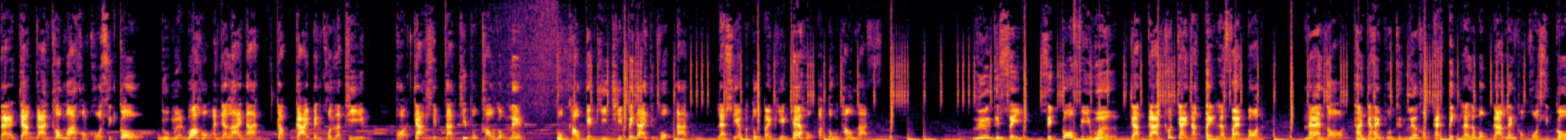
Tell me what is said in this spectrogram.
แต่จากการเข้ามาของโคซิโก้ ดูเหมือนว่าฮองอัญญาลายนั้นกลับกลายเป็นคนละทีม เพราะจาก 10 นัดที่พวกเขาลงเล่น พวกเขาเก็บคีนชีทไปได้ถึง 6 นัด และเสียประตูไปเพียงแค่ 6 ประตูเท่านั้น เรื่องที่ 4 ซิกโก้ฟีเวอร์จากการเข้าใจนักเตะและแฟนบอล แน่นอนถ้าจะให้พูดถึงเรื่องของแท็กติกและระบบการเล่นของโคชซิโก้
